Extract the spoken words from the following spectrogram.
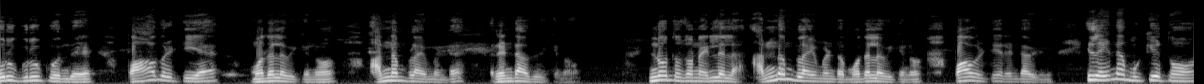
ஒரு குரூப் வந்து பாவர்ட்டியை முதல்ல வைக்கணும் அன்எம்ப்ளாய்மெண்ட்டை ரெண்டாவது வைக்கணும். இன்னொருத்தன் சொன்னால் இல்லை இல்லை அன்எம்ப்ளாய்மெண்ட்டை முதல்ல வைக்கணும் பாவர்ட்டியை ரெண்டாக வைக்கணும். இதில் என்ன முக்கியத்துவம்?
